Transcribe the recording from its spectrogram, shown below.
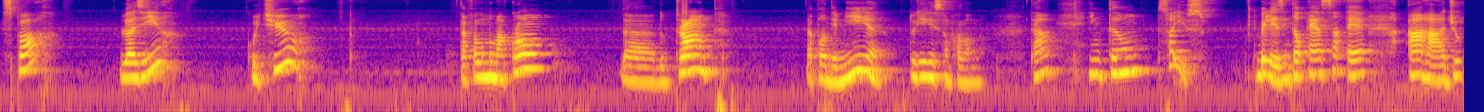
sport, loisir, culture. Tá falando do Macron, da, do Trump, da pandemia, do que, que eles estão falando, tá? Então, só isso. Beleza, então essa é a rádio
